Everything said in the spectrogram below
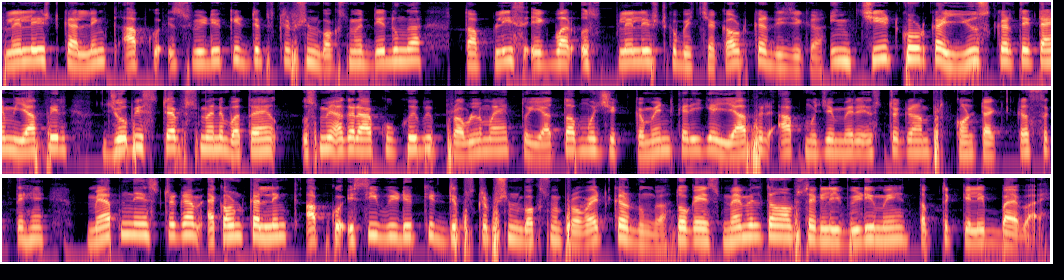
प्लेलिस्ट का लिंक आपको इस वीडियो की डिस्क्रिप्शन बॉक्स में दे दूँगा। तो आप प्लीज़ एक बार उस प्लेलिस्ट को भी चेकआउट कर दीजिएगा। इन चीट कोड का यूज़ करते टाइम या फिर जो भी स्टेप्स मैंने बताए, उसमें अगर आपको कोई भी प्रॉब्लम आए तो या तो आप मुझे कमेंट करिएगा, या फिर आप मुझे मेरे इंस्टाग्राम पर कॉन्टैक्ट कर सकते हैं। मैं अपने इंस्टाग्राम अकाउंट का लिंक आपको इसी वीडियो की डिस्क्रिप्शन बॉक्स में प्रोवाइड कर दूँगा। तो गैस मैं मिलता हूँ आपसे अगली वीडियो में, तब तक के लिए बाय बाय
